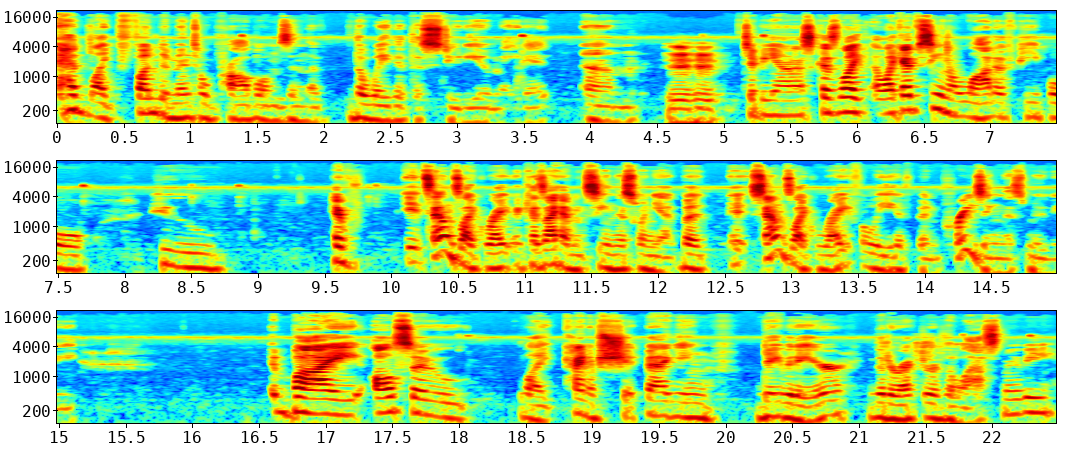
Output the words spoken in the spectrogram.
had like fundamental problems in the the way that the studio made it. Um, hmm to be honest, because like like I've seen a lot of people who have. It sounds like right because I haven't seen this one yet, but it sounds like rightfully have been praising this movie by also like kind of shitbagging David Ayer, the director of the last movie,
